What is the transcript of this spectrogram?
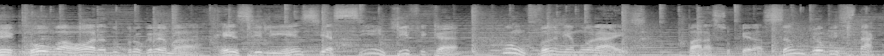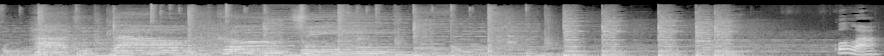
Chegou a hora do programa Resiliência Científica com Vânia Moraes para a superação de obstáculos. Rádio Cloud Coaching. Olá!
